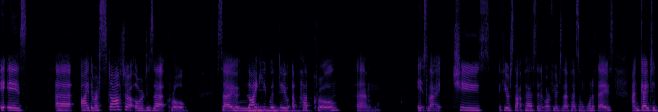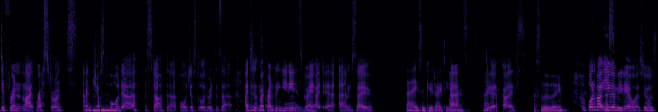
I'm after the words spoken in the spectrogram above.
it is uh either a starter or a dessert crawl. So, like you would do a pub crawl, um, it's like choose if you're a starter person or if you're a dessert person, one of those, and go to different like restaurants and just Mm. order a starter or just order a dessert. I did it with my That's friends at uni, and it's a great idea. Um, so That is a good idea. yes, do Like it, guys. Absolutely. What about you, That's- Amelia? What's yours?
